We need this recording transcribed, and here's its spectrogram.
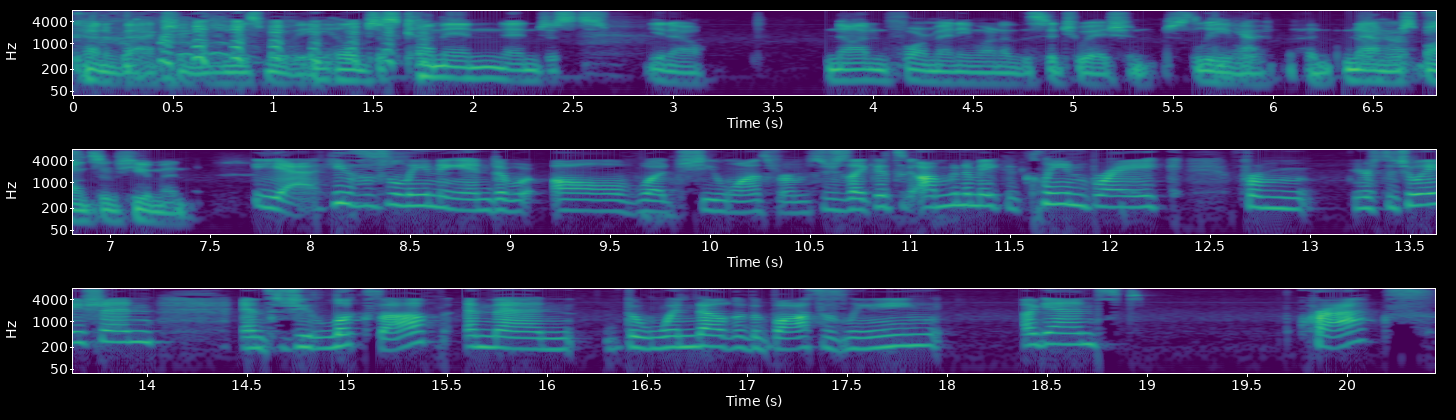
kind of action in this movie. He'll just come in and just you know not inform anyone of the situation. Just leave Yeah. a, a non-responsive human. Yeah, he's just leaning into all of what she wants from him. So she's like, it's, I'm going to make a clean break from your situation. And so she looks up, and then the window that the boss is leaning against cracks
